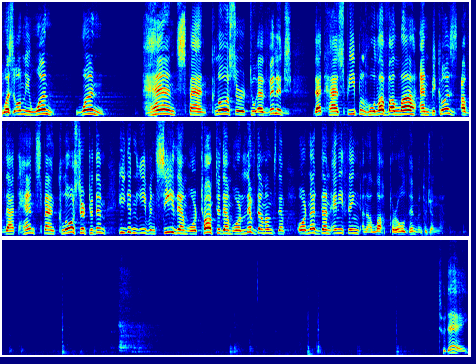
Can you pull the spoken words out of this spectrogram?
was only one, one hand span closer to a village that has people who love Allah, and because of that hand span closer to them, he didn't even see them or talk to them or lived amongst them or not done anything, and Allah paroled him into Jannah. Today,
